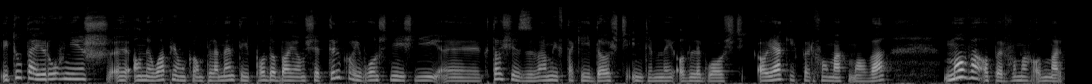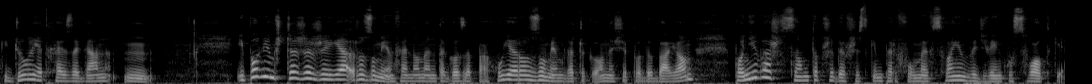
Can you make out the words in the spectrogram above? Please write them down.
i tutaj również e, one łapią komplementy i podobają się tylko i wyłącznie, jeśli e, ktoś jest z Wami w takiej dość intymnej odległości. O jakich perfumach mowa? Mowa o perfumach od marki Juliet Hezegan. Mm. I powiem szczerze, że ja rozumiem fenomen tego zapachu, ja rozumiem, dlaczego one się podobają, ponieważ są to przede wszystkim perfumy w swoim wydźwięku słodkie.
